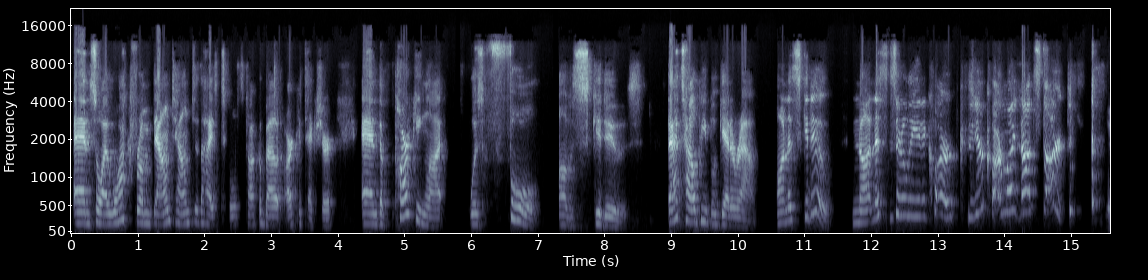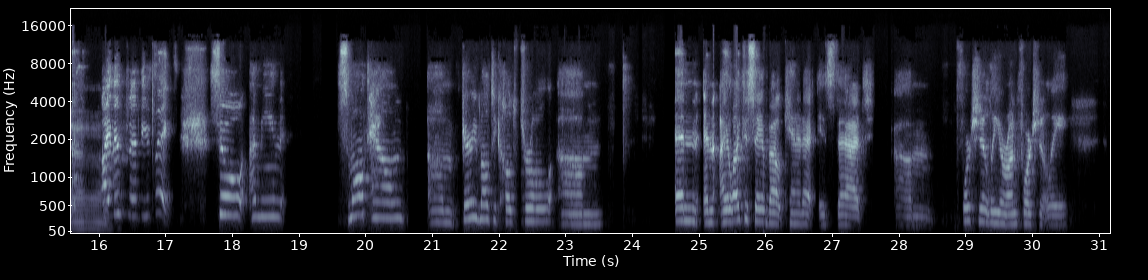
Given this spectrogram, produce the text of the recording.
And so I walked from downtown to the high school to talk about architecture. And the parking lot was full of skidoos. That's how people get around on a skidoo, not necessarily in a car, because your car might not start. Yeah. Minus 56. So, I mean, small town, um, very multicultural. Um, and and I like to say about Canada is that, um, fortunately or unfortunately,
